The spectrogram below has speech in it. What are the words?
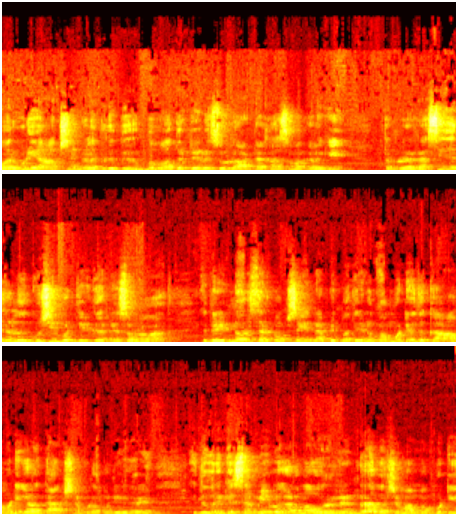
மறுபடியும் ஆக்ஷன் களத்துக்கு திரும்ப வந்துட்டேன்னு சொல்லி அட்டகாசமாக கலக்கி தன்னோட ரசிகர்களை குஷிப்படுத்தியிருக்காருன்னு சொல்லலாம். இதில் இன்னொரு சிறப்பம்சம் என்ன அப்படின்னு பார்த்தீங்கன்னா மம்முட்டி வந்து காமெடி கலந்து ஆக்ஷன் படம் பண்ணியிருக்காரு. இது வரைக்கும் சமீப காலமாக ஒரு ரெண்டரை வருஷமாக மம்முட்டி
